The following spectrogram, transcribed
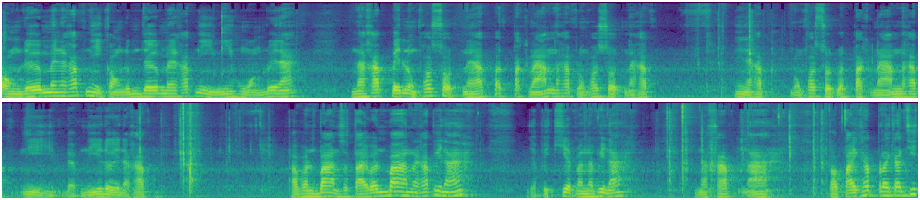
กล่องเดิมเลยนะครับ นี่กล่องเดิมๆเลยครับ นี่มีห่วงด้วยนะนะครับ เป็นหลวงพ่อสดนะครับวัดปักน้ำนะครับ หลวงพ่อสดนะครับ นี่นะครับ หลวงพ่อสดวัดปักน้ำนะครับ นี่แบบนี้เลยนะครับพระบ้านๆสไตล์บ้านๆนะครับ พี่นะ อย่าไปเครียดมันนะพี่นะนะครับอะต่อไปครับรายการที่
